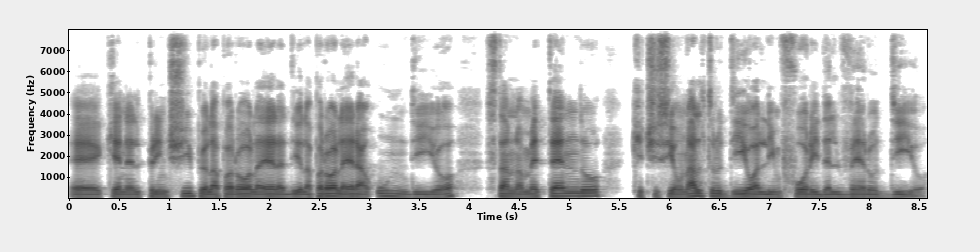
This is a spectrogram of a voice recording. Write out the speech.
eh, che nel principio la parola era Dio, la parola era un Dio, stanno ammettendo che ci sia un altro Dio all'infuori del vero Dio.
